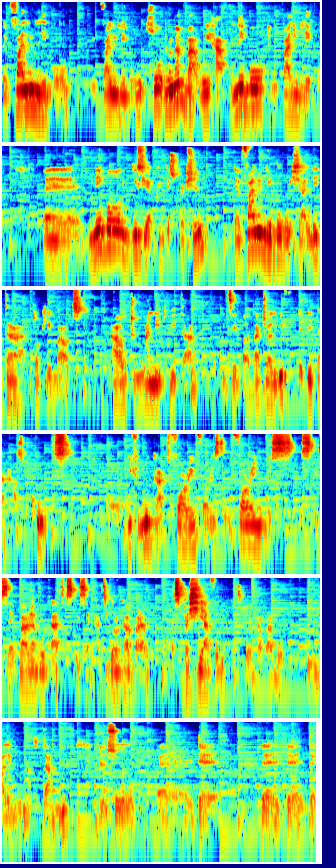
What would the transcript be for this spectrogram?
the value label, value label. So remember we have label and value label. Uh, label gives you a quick description. The value label we shall later talk about how to manage data. It's about actually if the data has codes. Uh, if you look at foreign, for instance, foreign is, is, is a variable that is, is, a categorical variable, a special form of categorical variable, normally known as dummy. And so the the, the, the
